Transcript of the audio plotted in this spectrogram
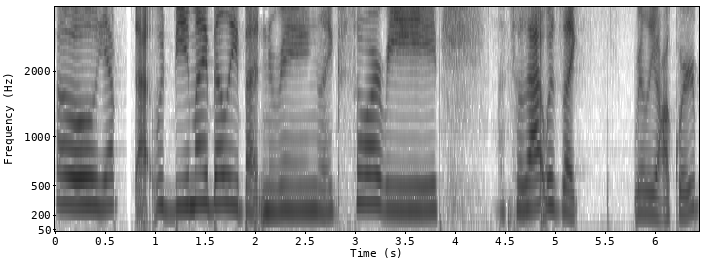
oh yep that would be my belly button ring. Like sorry. So that was like really awkward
